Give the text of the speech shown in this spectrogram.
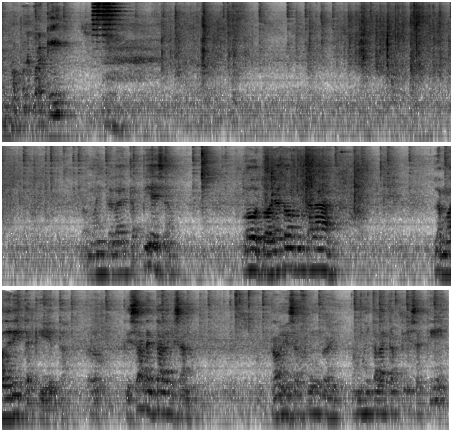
Vamos a poner por aquí. Vamos a instalar esta pieza. Oh, todavía tengo que instalar la maderita aquí esta. Pero quizás la instale, quizás no. Estaba en esa funda ahí. Vamos a instalar esta pieza aquí.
